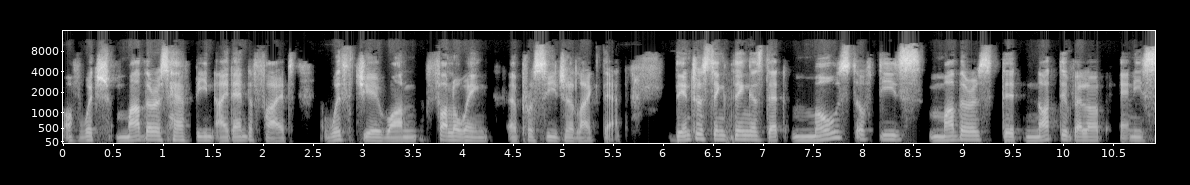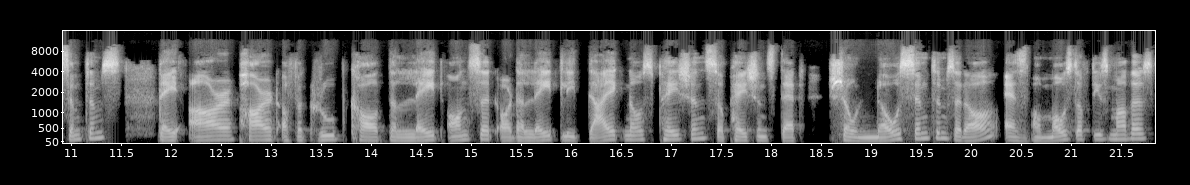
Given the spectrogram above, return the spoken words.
of which mothers have been identified with GA1 following a procedure like that. The interesting thing is that most of these mothers did not develop any symptoms. They are part of a group called the late onset or the lately diagnosed patients. So patients that show no symptoms at all, as are most of these mothers.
